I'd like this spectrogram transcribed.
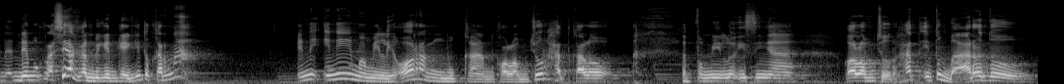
demokrasi akan bikin kayak gitu karena ini ini memilih orang bukan kolom curhat. Kalau pemilu isinya kolom curhat itu baru tuh.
